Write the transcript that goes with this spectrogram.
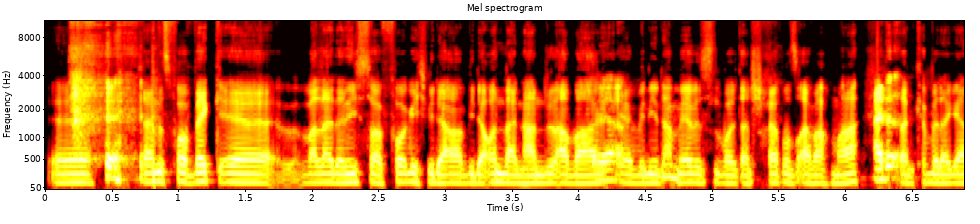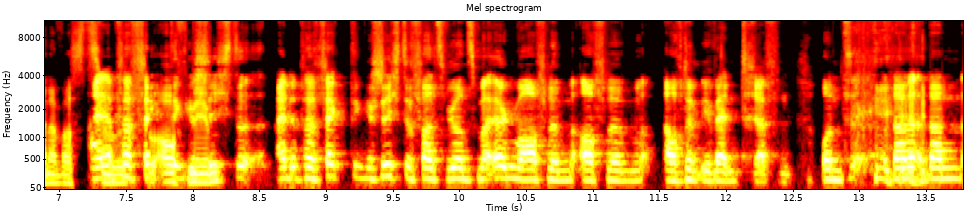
Äh, kleines vorweg, äh, war leider nicht so erfolgreich wie der, wie der Onlinehandel, aber Ja. äh, wenn ihr da mehr wissen wollt, dann schreibt uns einfach mal. Eine, Dann können wir da gerne was zu perfekte. Geschichte, eine perfekte Geschichte, falls wir uns mal irgendwo auf einem, auf einem, auf einem Event treffen. Und dann, dann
